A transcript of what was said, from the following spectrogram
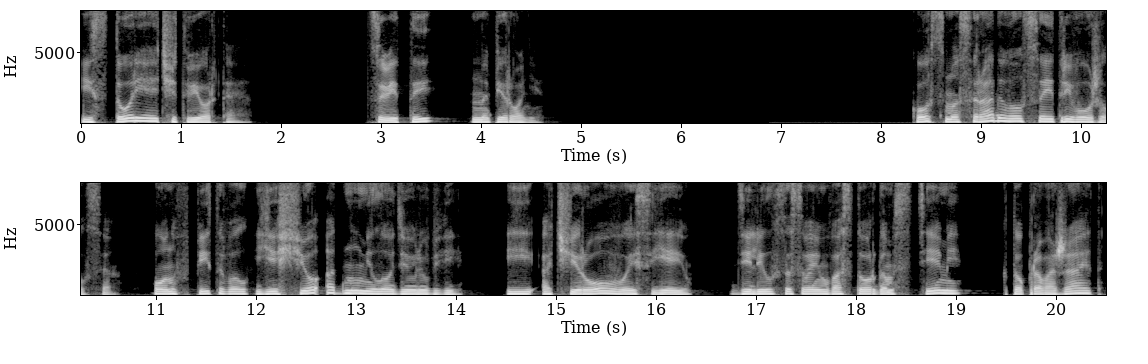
История четвертая. Цветы на перроне. Космос радовался и тревожился. Он впитывал еще одну мелодию любви и, очаровываясь ею, делился своим восторгом с теми, кто провожает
